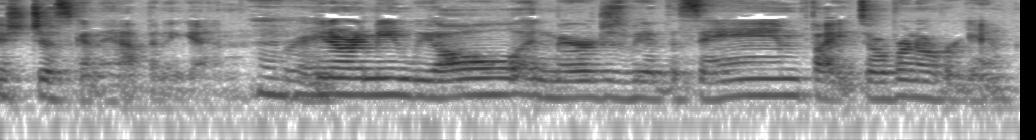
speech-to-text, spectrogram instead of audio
it's just going to happen again Right. you know what i mean we all in marriages we have the same fights over and over again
